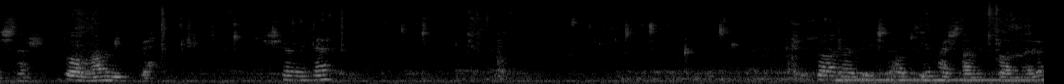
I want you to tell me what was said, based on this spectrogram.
arkadaşlar dolmam bitti. Şöyle şu soğanları da içine atayım haşlanmış soğanları.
